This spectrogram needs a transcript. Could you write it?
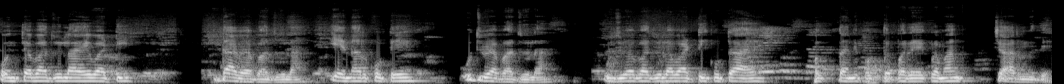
कोणत्या बाजूला आहे वाटी? डाव्या बाजूला. येणार कुठे? उजव्या बाजूला. उजव्या बाजूला वाटी कुठं आहे? फक्त आणि फक्त पर्याय क्रमांक चारमध्ये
